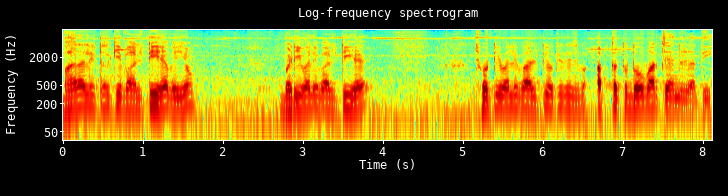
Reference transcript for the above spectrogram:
बारह लीटर की बाल्टी है भैया। बड़ी वाली बाल्टी है। छोटी वाली बाल्टी होती थी अब तक तो दो बार चेंज हो जाती।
